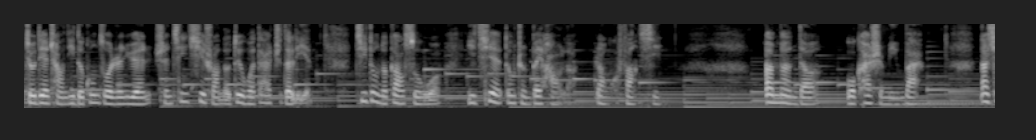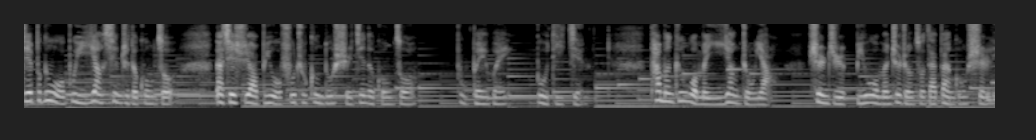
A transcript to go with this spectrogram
酒店场地的工作人员神清气爽地对我呆滞的脸，激动地告诉我一切都准备好了，让我放心。慢慢的，我开始明白。那些不跟我不一样性质的工作，那些需要比我付出更多时间的工作，不卑微，不低贱，他们跟我们一样重要，甚至比我们这种坐在办公室里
